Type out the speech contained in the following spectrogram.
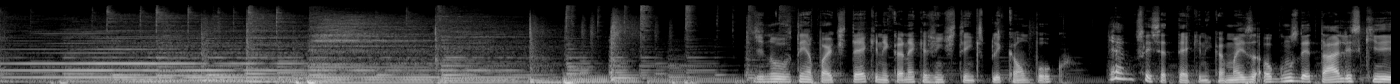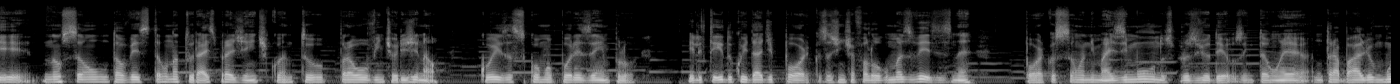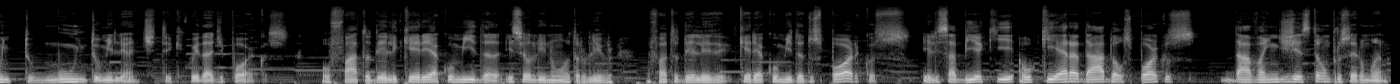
De novo tem a parte técnica, né, que a gente tem que explicar um pouco. É, não sei se é técnica, mas alguns detalhes que não são talvez tão naturais pra gente quanto para o ouvinte original. Coisas como, por exemplo, ele ter ido cuidar de porcos, a gente já falou algumas vezes, né? Porcos são animais imundos para os judeus, então é um trabalho muito, muito humilhante ter que cuidar de porcos. O fato dele querer a comida, isso eu li num outro livro, o fato dele querer a comida dos porcos, ele sabia que o que era dado aos porcos dava indigestão para o ser humano.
